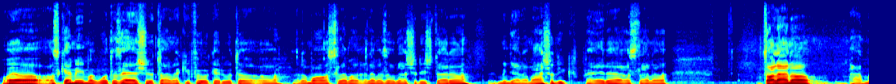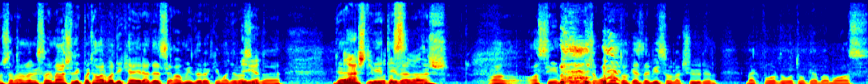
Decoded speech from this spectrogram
Hogy a, az kemény mag volt az első talán, aki fölkerült a, a, a Mahasz leme- lemezeladási listára, mindjárt a második helyre, aztán a talán a hát most nem emlékszem, hogy második vagy harmadik helyre, de a mindörökké Magyarország. Második két volt hiszem az is. a, a szintén, és onnantól kezdve viszonylag sűrűn megfordultunk ebbe a MASZ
